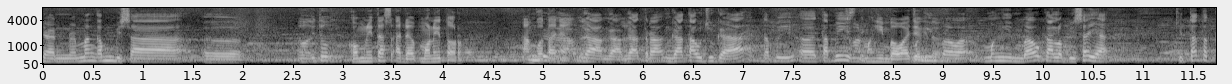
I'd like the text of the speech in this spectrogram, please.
Dan memang kamu bisa eh, Oh itu komunitas ada monitor anggotanya? enggak enggak enggak enggak, nggak tahu juga. Tapi eh, tapi Cuma menghimbau aja gitu? menghimbau, menghimbau kalau bisa ya kita tetap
